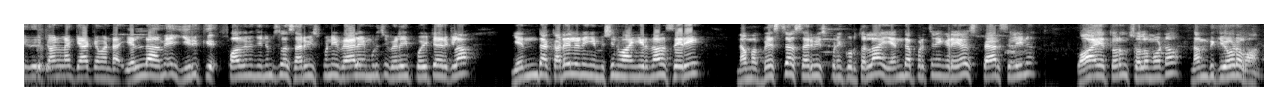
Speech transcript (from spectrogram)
இது இருக்கான்லாம் கேட்க வேண்டாம். எல்லாமே இருக்கு. பதினஞ்சு நிமிஷத்தில் சர்வீஸ் பண்ணி வேலையை முடிச்சு வெளியே போயிட்டே இருக்கலாம். எந்த கடையில் நீங்கள் மிஷின் வாங்கியிருந்தாலும் சரி நம்ம பெஸ்ட்டாக சர்வீஸ் பண்ணி கொடுத்துடலாம். எந்த பிரச்சனையும் கிடையாது. ஸ்பேர் சிலின்னு வாயை திறந்து சொல்ல மாட்டோம். நம்பிக்கையோட வாங்க.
